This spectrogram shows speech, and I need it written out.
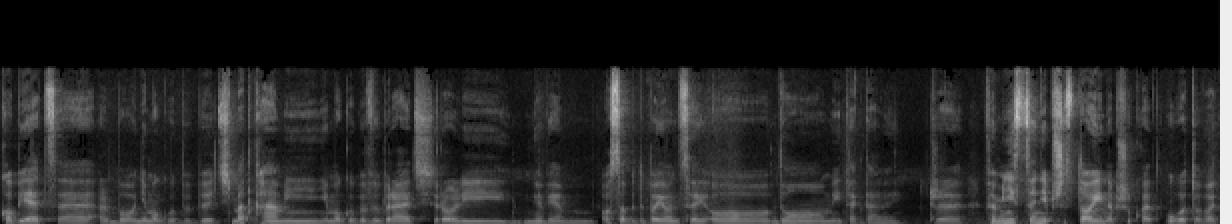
kobiece, albo nie mogłyby być matkami, nie mogłyby wybrać roli, nie wiem, osoby dbającej o dom i tak dalej. Że feministce nie przystoi na przykład ugotować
